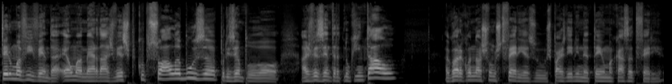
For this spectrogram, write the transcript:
ter uma vivenda é uma merda às vezes porque o pessoal abusa. Por exemplo, às vezes entra-te no quintal. Agora, quando nós fomos de férias, os pais de Irina têm uma casa de férias.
